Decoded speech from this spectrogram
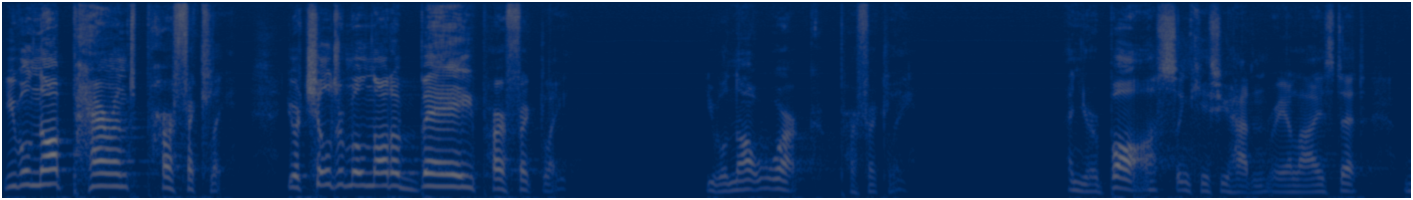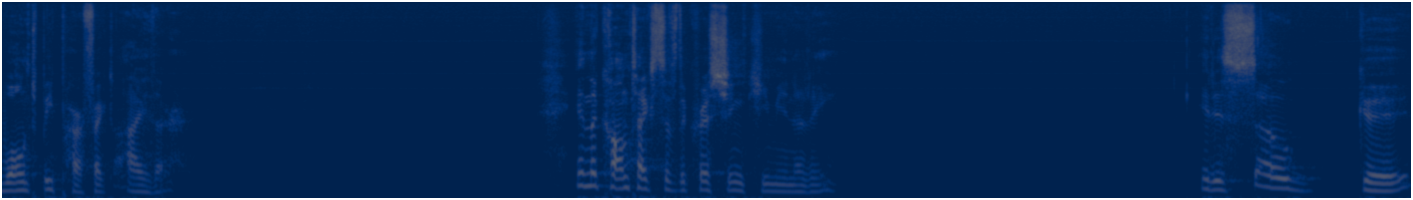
You will not parent perfectly. Your children will not obey perfectly. You will not work perfectly. And your boss, in case you hadn't realized it, won't be perfect either. In the context of the Christian community, it is so good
